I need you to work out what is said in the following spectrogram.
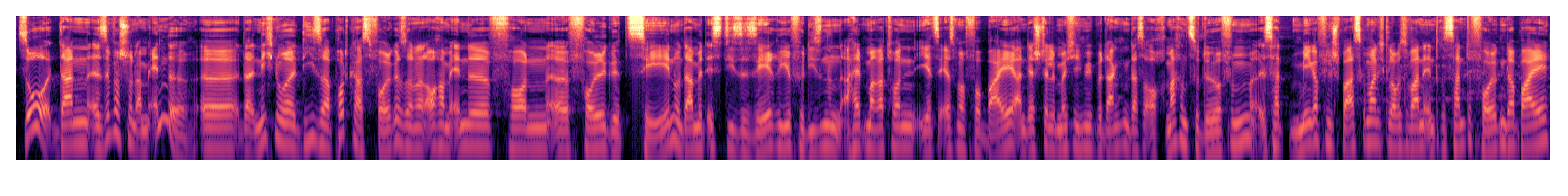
So, dann äh, sind wir schon am Ende. Äh, nicht nur dieser Podcast-Folge, sondern auch am Ende von äh, Folge 10. Und damit ist diese Serie für diesen Halbmarathon jetzt erstmal vorbei. An der Stelle möchte ich mich bedanken, das auch machen zu dürfen. Es hat mega viel Spaß gemacht. Ich glaube, es waren interessante Folgen dabei.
